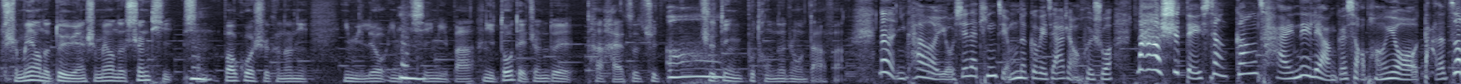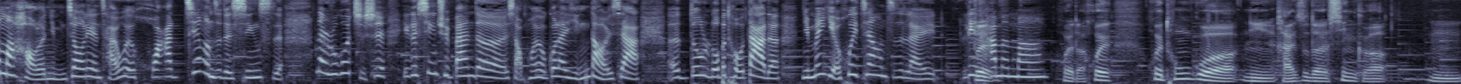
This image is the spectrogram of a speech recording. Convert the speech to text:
什么样的队员，什么样的身体型，嗯包括是可能你一米六、一米七、嗯一米八，你都得针对他孩子去哦，制定不同的这种打法。那你看啊，有些在听节目的各位家长会说，那是得像刚才那两个小朋友打的这么好了，你们教练才会花这样子的心思。那如果只是一个兴趣班的小朋友过来引导一下，呃，都萝卜头大的，你们也会这样子来练他们吗？会的，会会通过你孩子的性格，嗯，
